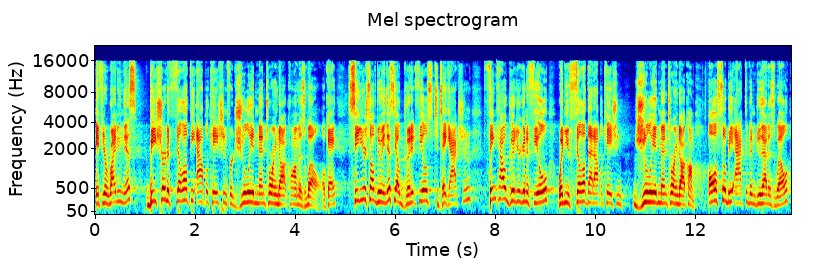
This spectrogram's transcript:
if you're writing this, be sure to fill out the application for julienmentoring.com as well, okay? Seeing yourself doing this, see how good it feels to take action? Think how good you're gonna feel when you fill out that application, julienmentoring.com. Also be active and do that as well.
